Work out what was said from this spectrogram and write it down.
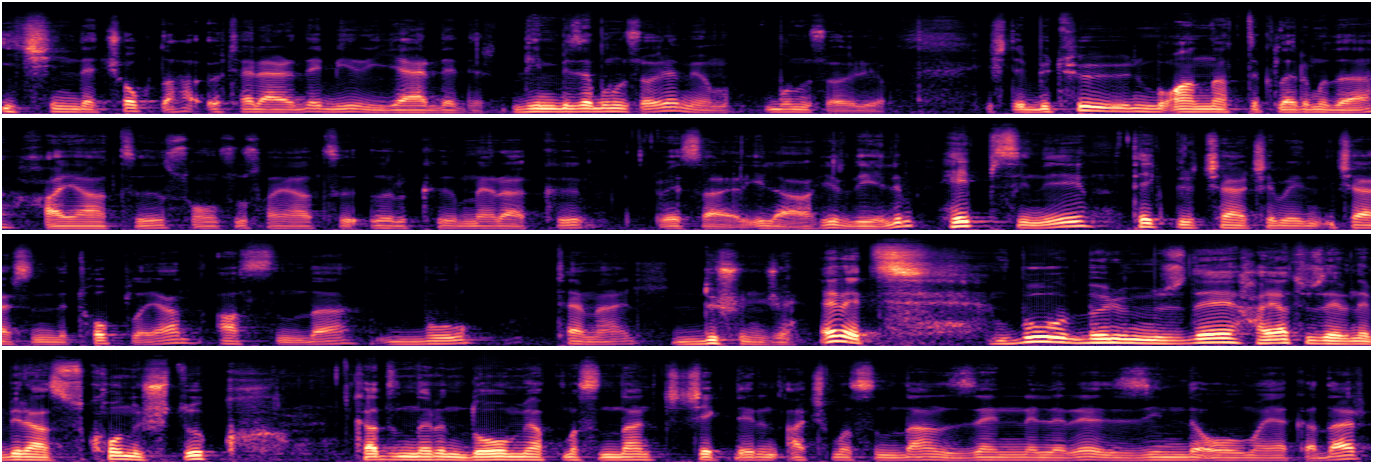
içinde çok daha ötelerde bir yerdedir. Din bize bunu söylemiyor mu? Bunu söylüyor. İşte bütün bu anlattıklarımı da hayatı, sonsuz hayatı, ırkı, merakı vesaire ilahir diyelim. Hepsini tek bir çerçevenin içerisinde toplayan aslında bu temel düşünce. Evet, bu bölümümüzde hayat üzerine biraz konuştuk. kadınların doğum yapmasından, çiçeklerin açmasından, zennelere, zinde olmaya kadar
